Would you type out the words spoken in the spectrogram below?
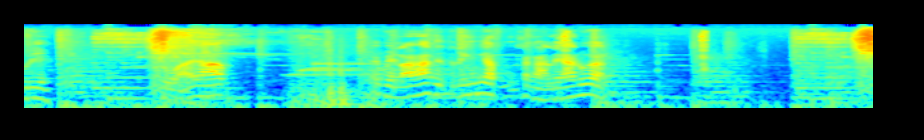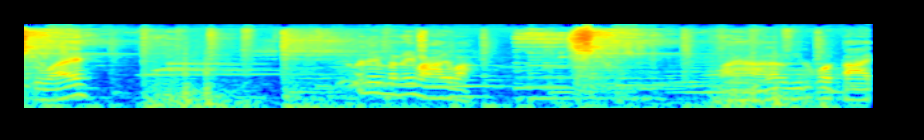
ดูดิสวยครับไม่เป็นร้อยห้าสิบตอนนี้เงียบสงัดเลยฮะเพื่อนสวยมันไม่มันไม่มาเลยวะตายหาแล้วตรงนี้ทุกคนตาย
